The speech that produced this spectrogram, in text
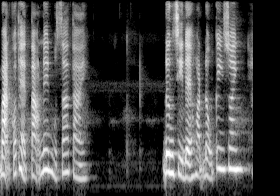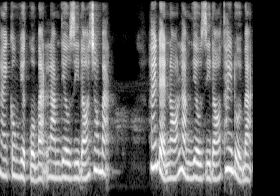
bạn có thể tạo nên một gia tài. Đừng chỉ để hoạt động kinh doanh hay công việc của bạn làm điều gì đó cho bạn. Hãy để nó làm điều gì đó thay đổi bạn.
